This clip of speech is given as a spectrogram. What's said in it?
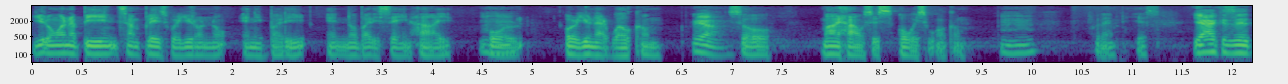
You don't want to be in some place where you don't know anybody and nobody's saying hi, or Mm-hmm. or you're not welcome. Yeah. So my house is always welcome hmm for them. Yes. Yeah, because it,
